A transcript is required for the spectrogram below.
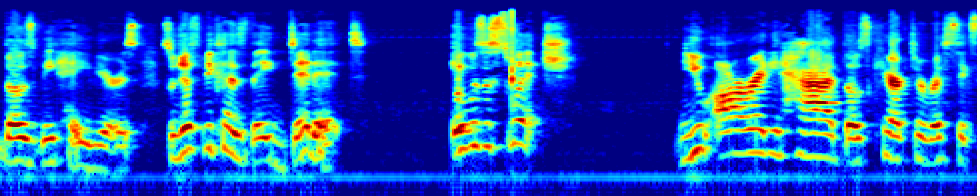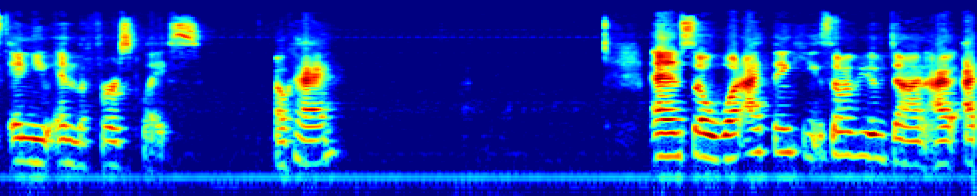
those behaviors. So just because they did it, it was a switch. You already had those characteristics in you in the first place. Okay? And so what I think you, some of you have done, I, I,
